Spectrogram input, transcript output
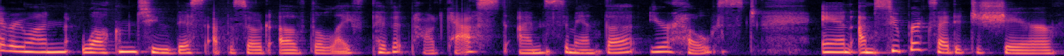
everyone, welcome to this episode of the Life Pivot Podcast. I'm Samantha, your host, and I'm super excited to share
